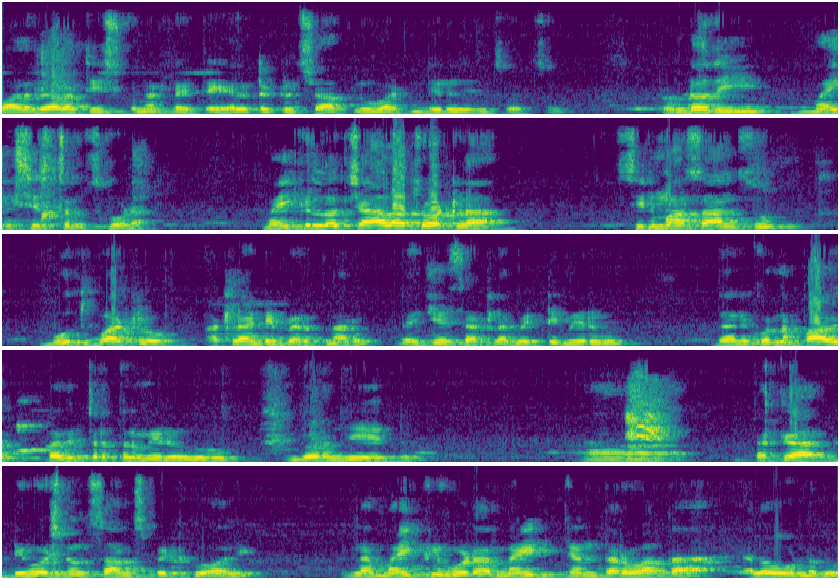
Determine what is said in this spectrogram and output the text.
వాళ్ళ ద్వారా తీసుకున్నట్లయితే ఎలక్ట్రికల్ షాప్లు వాటిని నిరోధించవచ్చు రెండోది మైక్ సిస్టమ్స్ కూడా. మైకుల్లో చాలా చోట్ల సినిమా సాంగ్స్ బూత్ బాట్లు అట్లాంటివి పెడుతున్నారు. దయచేసి అట్లా పెట్టి మీరు దానికి ఉన్న పవి పవిత్రతను మీరు దూరం చేయొద్దు. చక్కగా డివోషనల్ సాంగ్స్ పెట్టుకోవాలి. ఇలా మైక్లు కూడా నైట్ టెన్ తర్వాత ఎలా ఉండదు.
